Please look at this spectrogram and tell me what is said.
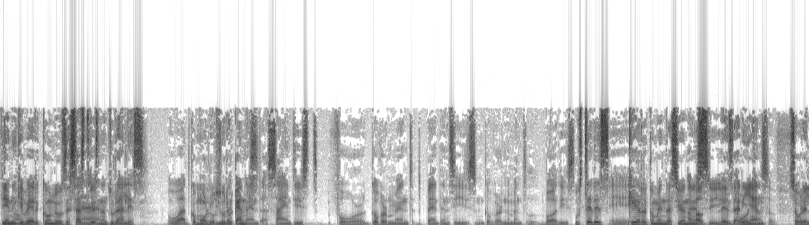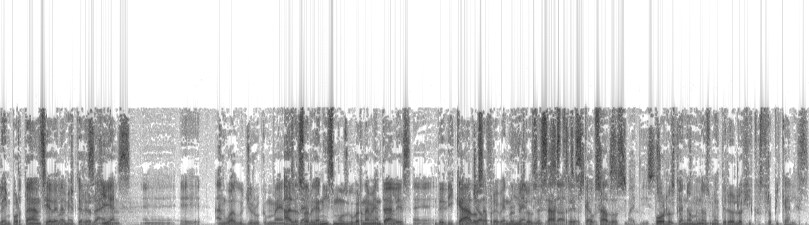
tiene que ver con los desastres naturales, como los huracanes. ¿Ustedes qué eh, recomendaciones les darían sobre la importancia de la meteorología a los organismos gubernamentales eh, dedicados a prevenir los desastres causados por los fenómenos meteorológicos tropicales.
